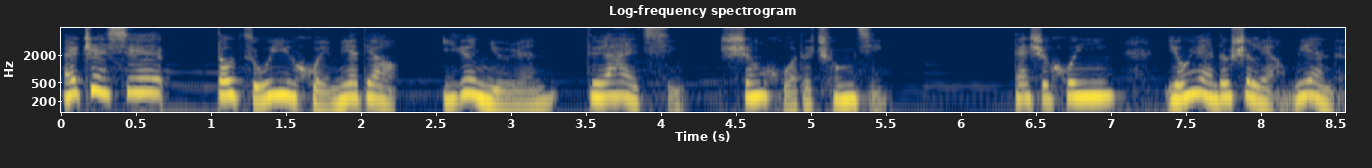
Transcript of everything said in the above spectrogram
而这些都足以毁灭掉一个女人对爱情生活的憧憬。但是婚姻永远都是两面的，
